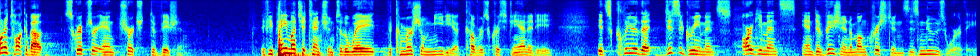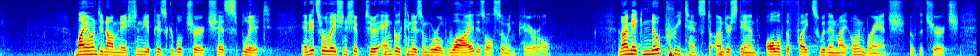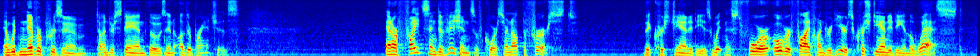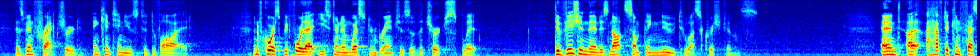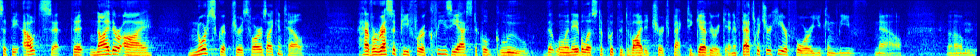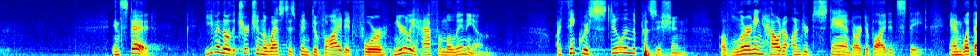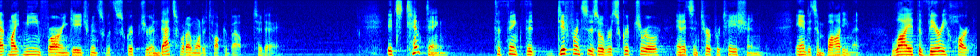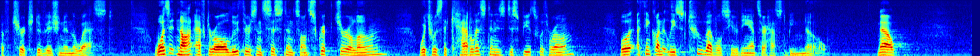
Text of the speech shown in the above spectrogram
I want to talk about Scripture and church division. If you pay much attention to the way the commercial media covers Christianity, it's clear that disagreements, arguments, and division among Christians is newsworthy. My own denomination, the Episcopal Church, has split, and its relationship to Anglicanism worldwide is also in peril. And I make no pretense to understand all of the fights within my own branch of the church and would never presume to understand those in other branches. And our fights and divisions, of course, are not the first that Christianity has witnessed. For over 500 years, Christianity in the West has been fractured and continues to divide. And of course, before that, Eastern and Western branches of the church split. Division then is not something new to us Christians. And I have to confess at the outset that neither I nor Scripture, as far as I can tell, have a recipe for ecclesiastical glue that will enable us to put the divided church back together again. If that's what you're here for, you can leave now. Um, instead, even though the church in the West has been divided for nearly half a millennium, I think we're still in the position of learning how to understand our divided state and what that might mean for our engagements with Scripture. And that's what I want to talk about today. It's tempting to think that differences over Scripture and its interpretation and its embodiment lie at the very heart of church division in the West. Was it not, after all, Luther's insistence on Scripture alone, which was the catalyst in his disputes with Rome? Well, I think on at least two levels here, the answer has to be no. Now,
